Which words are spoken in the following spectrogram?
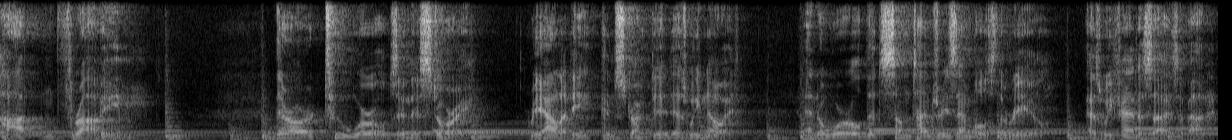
Hot and throbbing. There are two worlds in this story reality constructed as we know it, and a world that sometimes resembles the real as we fantasize about it.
